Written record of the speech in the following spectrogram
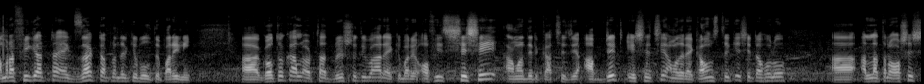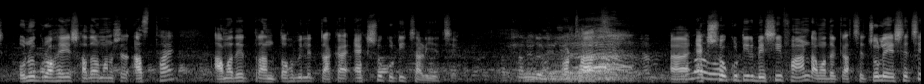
আমরা ফিগারটা এক্সাক্ট আপনাদেরকে বলতে পারিনি। গতকাল অর্থাৎ বৃহস্পতিবার একেবারে অফিস শেষে আমাদের কাছে যে আপডেট এসেছে আমাদের অ্যাকাউন্টস থেকে, সেটা হলো আল্লাহ তালা অশেষ অনুগ্রহে সাধারণ মানুষের আস্থায় আমাদের ত্রাণ তহবিলের টাকা একশো কোটি ছাড়িয়েছে। অর্থাৎ একশো কোটির বেশি ফান্ড আমাদের কাছে চলে এসেছে।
